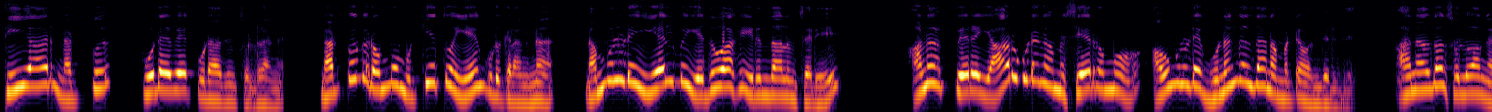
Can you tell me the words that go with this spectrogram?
தீயார் நட்பு கூடவே கூடாதுன்னு சொல்கிறாங்க நட்புக்கு ரொம்ப முக்கியத்துவம் ஏன் கொடுக்குறாங்கன்னா நம்மளுடைய இயல்பு எதுவாக இருந்தாலும் சரி ஆனால் பிற யாரு கூட நாம் சேர்றோமோ அவங்களுடைய குணங்கள் தான் நம்மகிட்ட வந்துடுது அதனால தான் சொல்லுவாங்க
